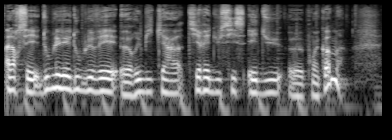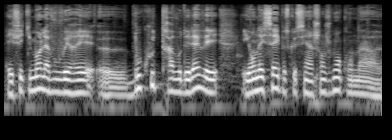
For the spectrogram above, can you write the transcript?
Alors c'est www.rubica-du6edu.com. Et effectivement, là, vous verrez euh, beaucoup de travaux d'élèves et, et on essaye, parce que c'est un changement qu'on a euh,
